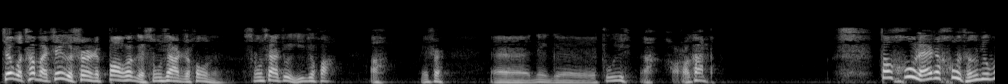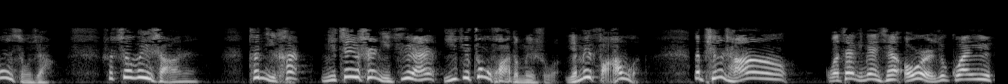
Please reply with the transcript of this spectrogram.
结果他把这个事儿呢报告给松下之后呢，松下就一句话啊，没事。呃，那个注意啊，好好干吧。到后来，这后藤就问松下说：“这为啥呢？”他说：“你看，你这个事儿，你居然一句重话都没说，也没罚我。那平常我在你面前偶尔就关于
